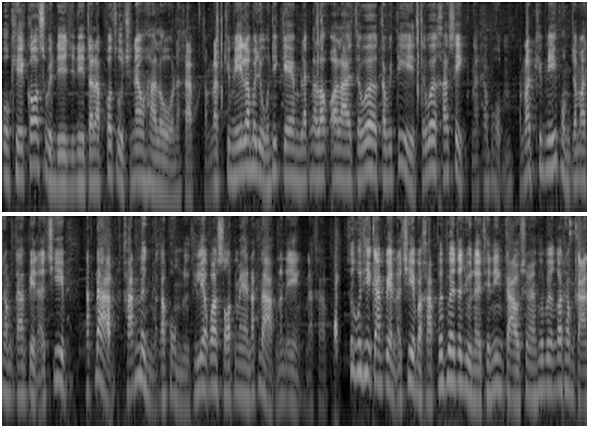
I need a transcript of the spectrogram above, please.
โอเคก็สวัสดียินดีต้อนรับเข้าสู่ช anel Halo นะครับสำหรับคลิปนี้เรามาอยู่กันที่เกม Ragnarok Online Server Gravity Server Classic นะครับผมสำหรับคลิปนี้ผมจะมาทำการเปลี่ยนอาชีพนักดาบคัสหนึ่งนะครับผมหรือที่เรียกว่าซอสแมนนักดาบนั่นเองนะครับซึ่งวิธีการเปลี่ยนอาชีพอะครับเพื่อนๆจะอยู่ในเทรนนิ่งกราใช่ไหมเพื่อนๆก็ทำการ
